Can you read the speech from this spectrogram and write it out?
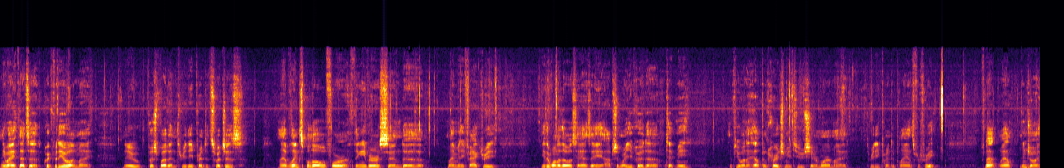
Anyway, that's a quick video on my new push button 3D printed switches. I have links below for Thingiverse and uh, My Mini Factory. Either one of those has a option where you could uh, tip me if you want to help encourage me to share more of my 3D printed plans for free. If not, well, enjoy.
